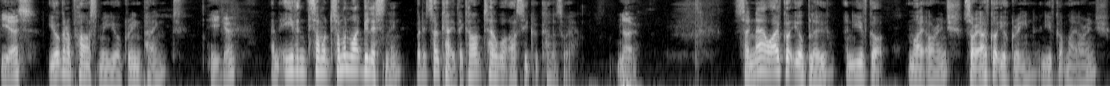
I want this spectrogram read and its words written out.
Yes. You're going to pass me your green paint. Here you go. And even someone someone might be listening, but it's okay. They can't tell what our secret colours were. No. So now I've got your blue and you've got my orange. Sorry, I've got your green and you've got my orange.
